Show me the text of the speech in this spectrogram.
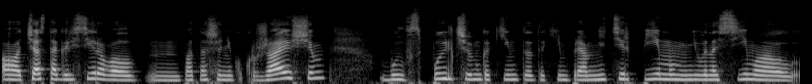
Э, часто агрессировал э, по отношению к окружающим был вспыльчивым каким-то таким прям нетерпимым, невыносимо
